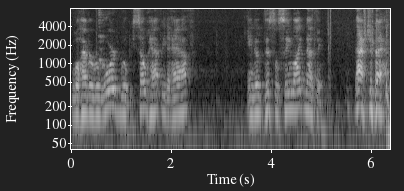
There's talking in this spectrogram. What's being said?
we'll have a reward we'll be so happy to have. And this will seem like nothing after that.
